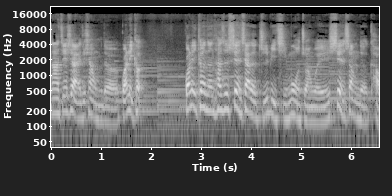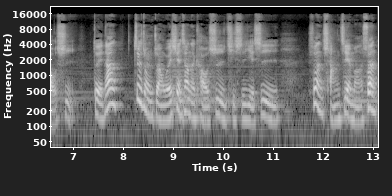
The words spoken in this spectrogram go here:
那接下来就像我们的管理课，管理课呢，它是线下的纸笔期末转为线上的考试。对，那这种转为线上的考试，其实也是算常见吗？算。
